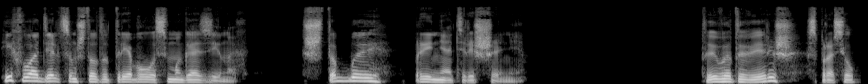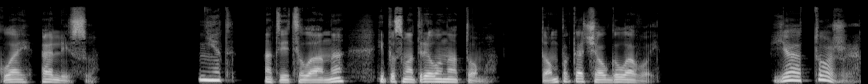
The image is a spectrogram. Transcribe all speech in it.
Их владельцам что-то требовалось в магазинах, чтобы принять решение. «Ты в это веришь?» — спросил Клай Алису. «Нет», — ответила она и посмотрела на Тома. Том покачал головой. «Я тоже.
